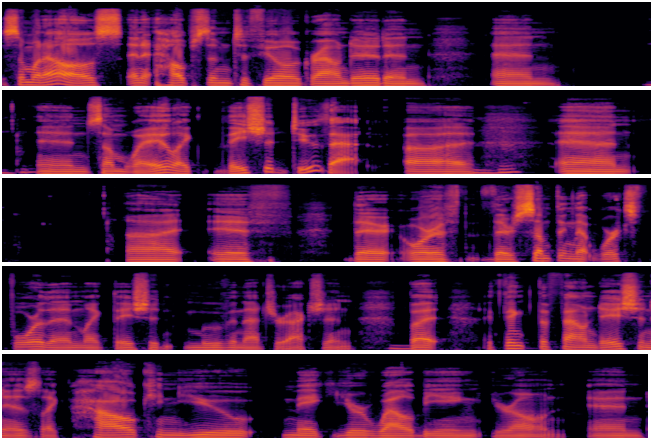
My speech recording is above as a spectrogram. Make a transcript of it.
someone else and it helps them to feel grounded and and Mhm. in some way, like they should do that. Uh, Mhm. and uh, if there or if there's something that works for them, like they should move in that direction. Mhm. But I think the foundation is like, how can you make your well-being your own and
